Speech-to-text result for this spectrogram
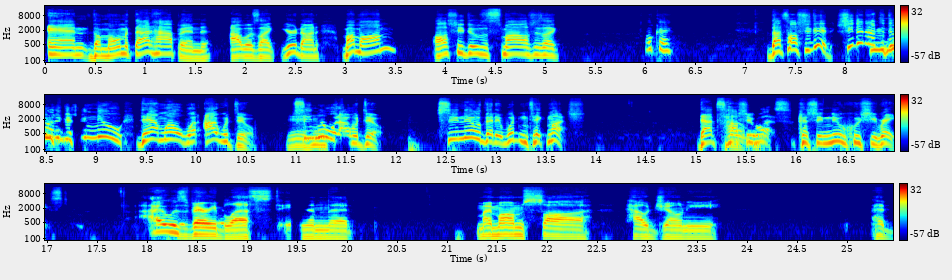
And the moment that happened, I was like, You're done. My mom, all she did was smile. She's like, Okay. That's all she did. She didn't have to do it because she knew damn well what I would do. She Mhm. knew what I would do. She knew that it wouldn't take much. That's how she Oh. was because she knew who she raised. I was very blessed in that my mom saw how Joni had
